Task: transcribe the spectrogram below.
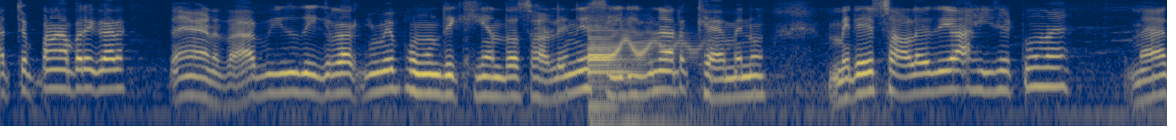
ਆ ਚੱਪਣਾ ਪਰੇ ਕਰ। ਭੈਣ ਦਾ ਵੀਰ ਦੇਖ ਲੈ, ਕਿਵੇਂ ਫੋਨ ਦੇਖੀ ਜਾਂਦਾ ਸਾਲੇ ਨੇ, ਸੀਰੀ ਬਣਾ ਰੱਖਿਆ ਮੈਨੂੰ। ਮੇਰੇ ਸਾਲੇ ਦੇ ਆਹੀ ਸੱਟੂ ਮੈਂ ਮੈਂ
